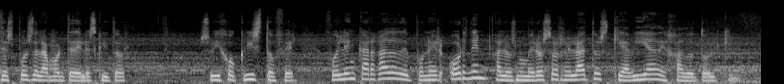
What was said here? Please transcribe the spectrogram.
después de la muerte del escritor. Su hijo Christopher fue el encargado de poner orden a los numerosos relatos que había dejado Tolkien.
